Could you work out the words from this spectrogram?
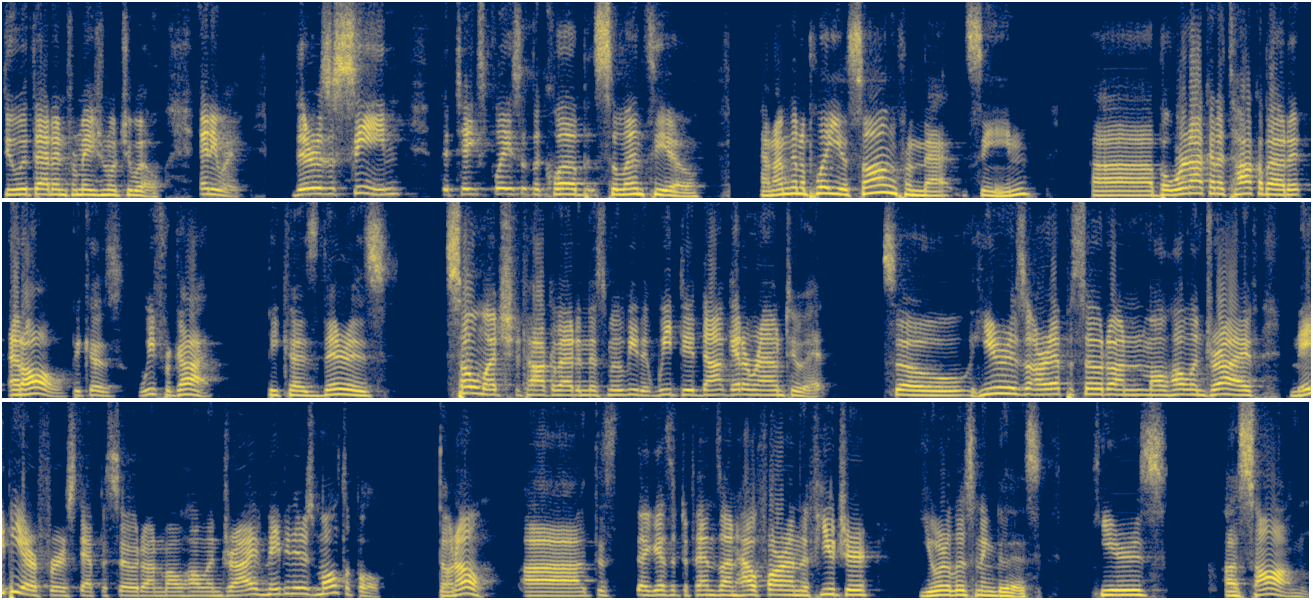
do with that information what you will. Anyway, there is a scene that takes place at the club Silencio, and I'm going to play you a song from that scene. Uh, but we're not going to talk about it at all because we forgot. Because there is so much to talk about in this movie that we did not get around to it. So here is our episode on Mulholland Drive. Maybe our first episode on Mulholland Drive. Maybe there's multiple. Don't know. Uh, this I guess it depends on how far in the future you are listening to this. Here's a song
